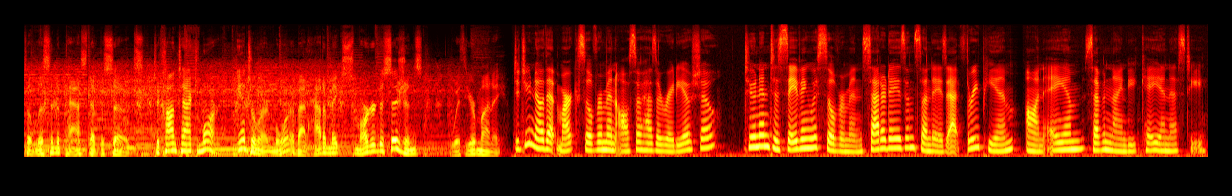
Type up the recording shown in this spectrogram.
to listen to past episodes, to contact Mark, and to learn more about how to make smarter decisions with your money. Did you know that Mark Silverman also has a radio show? Tune in to Saving with Silverman Saturdays and Sundays at 3 p.m. on AM 790 KNST.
